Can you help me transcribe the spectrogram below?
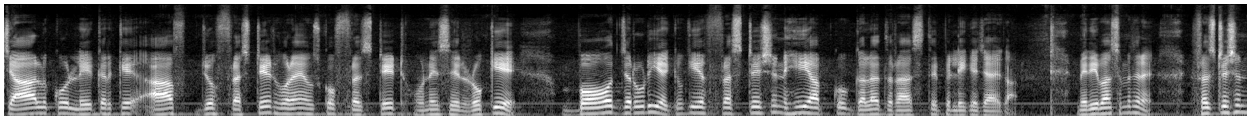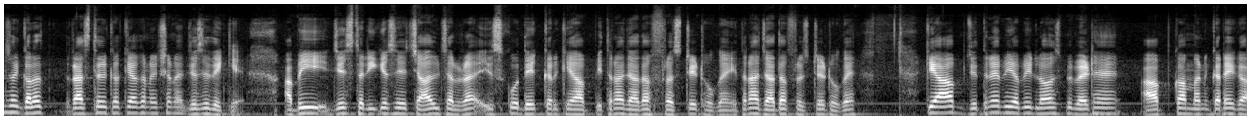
चाल को लेकर के आप जो फ्रस्ट्रेट हो रहे हैं, उसको फ्रस्ट्रेट होने से रोकिए। बहुत ज़रूरी है, क्योंकि ये फ्रस्ट्रेशन ही आपको गलत रास्ते पे लेके जाएगा। मेरी बात समझ रहे हैं? फ्रस्ट्रेशन से गलत रास्ते का क्या कनेक्शन है? जैसे देखिए, अभी जिस तरीके से चाल चल रहा है, इसको देख करके आप इतना ज़्यादा फ्रस्ट्रेट हो गए, इतना ज़्यादा फ्रस्ट्रेट हो गए कि आप जितने भी अभी लॉस पे बैठे हैं, आपका मन करेगा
